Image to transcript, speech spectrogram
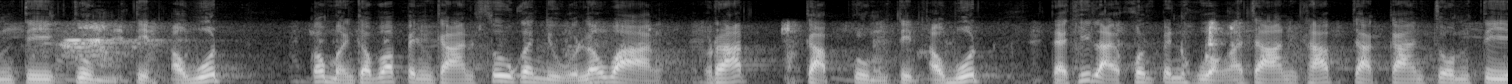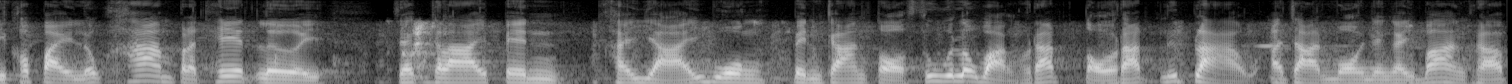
มตีกลุ่มติดอาวุธ ก็เหมือนกับว่าเป็นการสู้กันอยู่ระหว่างรัฐกับกลุ่มติดอาวุธ แต่ที่หลายคนเป็นห่วงอาจารย์ครับ จากการโจมตีเข้าไปแล้วข้ามประเทศเลย จะกลายเป็นขยายวงเป็นการต่อสู้ระหว่างรัฐต่อรัฐหรือเปล่า อาจารย์มองยังไงบ้างครับ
